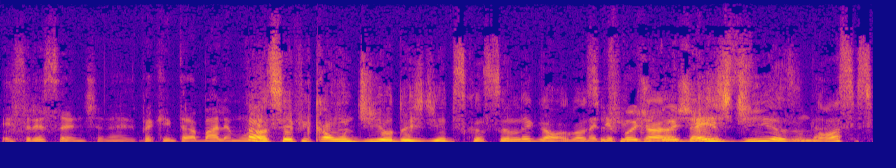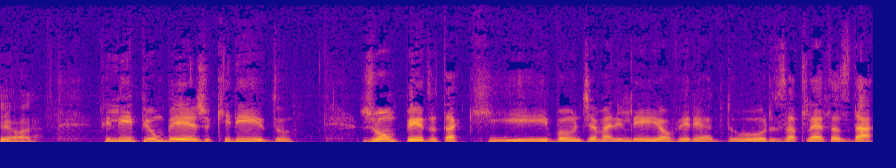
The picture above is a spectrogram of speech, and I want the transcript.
É estressante, né? Pra quem trabalha muito. Não, você ficar um dia ou dois dias descansando, legal. Agora Mas você depois de ficar dois dez dias, dias, nossa senhora. Felipe, um beijo, querido. João Pedro está aqui. Bom dia, Marilei, ao vereador. Os atletas da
